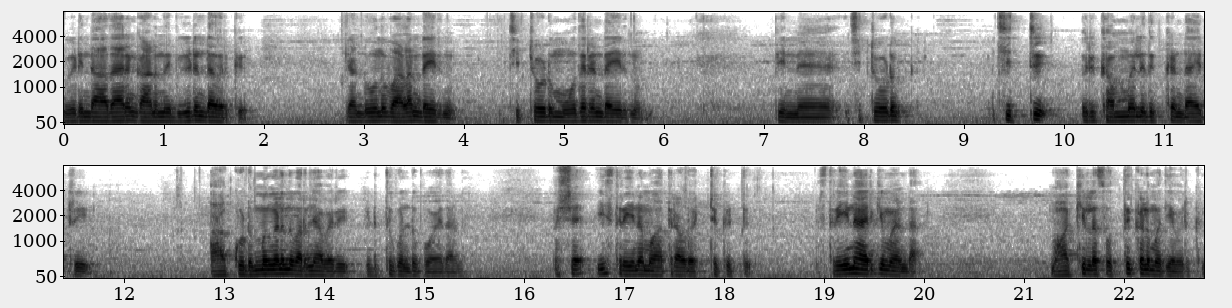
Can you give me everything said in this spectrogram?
വീടിന്റെ ആധാരം കാണുന്ന വീടുണ്ട് അവർക്ക്. രണ്ട് മൂന്ന് വളം ഉണ്ടായിരുന്നു. ചിറ്റോട് മൂതരുണ്ടായിരുന്നു പിന്നെ ചിറ്റോട് ചിറ്റ് ഒരു കമ്മൽ ഇതൊക്കെ ഉണ്ടായിട്ട് ആ കുടുംബങ്ങളെന്ന് പറഞ്ഞാൽ അവർ എടുത്തു കൊണ്ടുപോയതാണ് പക്ഷെ ഈ സ്ത്രീനെ മാത്രം അവിടെ ഒറ്റക്കിട്ട് സ്ത്രീനെ ആയിരിക്കും വേണ്ട. ബാക്കിയുള്ള സ്വത്തുക്കൾ മതി അവർക്ക്.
